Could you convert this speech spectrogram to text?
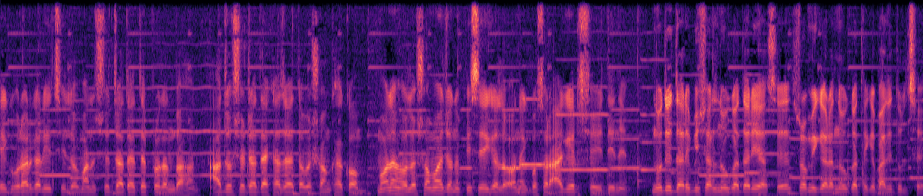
এই ঘোড়ার গাড়ি ছিল মানুষের যাতায়াতের প্রধান বাহন। আজও সেটা দেখা যায়, তবে সংখ্যা কম। মনে হলো সময় যেন পিছিয়ে গেল অনেক বছর আগের সেই দিনে। নদীর ধারে বিশাল নৌকা দাঁড়িয়ে আছে, শ্রমিকেরা নৌকা থেকে বালি তুলছে।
